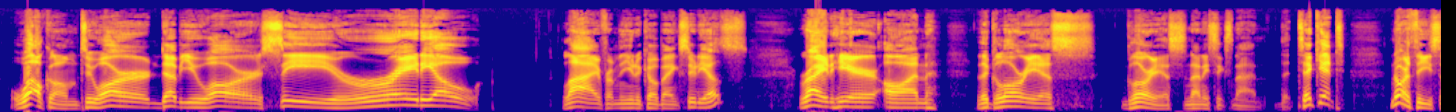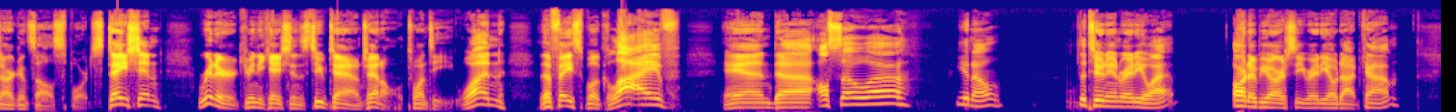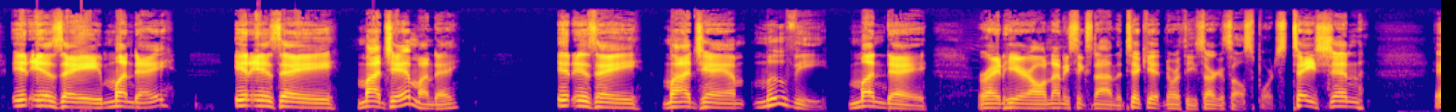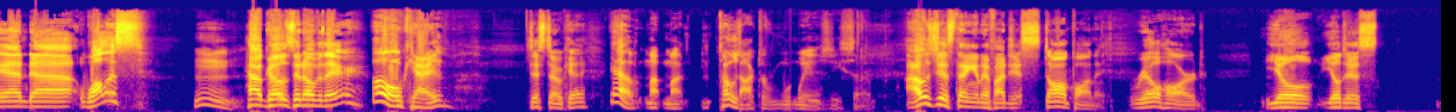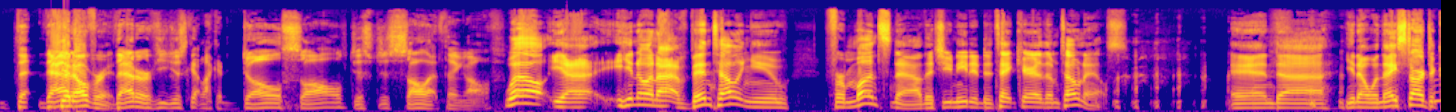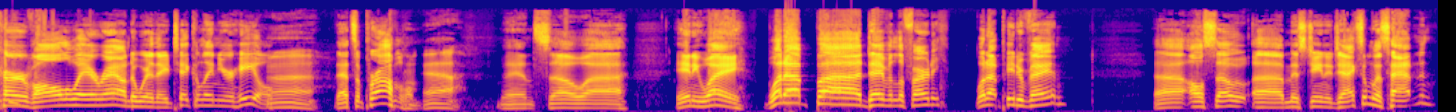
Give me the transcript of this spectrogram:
welcome to RWRC Radio, live from the Unico Bank Studios, right here on the glorious, glorious 96.9 The Ticket, Northeast Arkansas Sports Station, Ritter Communications Tubetown Channel 21, the Facebook Live, and uh, also, uh, you know, the TuneIn Radio app, rwrcradio.com. It is a Monday. It is a My Jam Monday. It is a My Jam movie Monday right here on 96.9 The Ticket, Northeast Arkansas Sports Station. And uh, Wallace, Hmm. how goes it over there? Oh, okay. Just okay? Yeah, my, my toe doctor Wednesday, so. I was just thinking if I just stomp on it real hard, you'll you'll just that, that get or, over it. That or if you just got like a dull saw, just just saw that thing off. Well, yeah, you know, and I've been telling you for months now that you needed to take care of them toenails. and uh, you know, when they start to curve all the way around to where they tickle in your heel, Uh, that's a problem. yeah. And so, uh, anyway, what up, uh, David Laferty? What up, Peter Van? Uh, also, uh, Miss Gina Jackson, what's happening?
